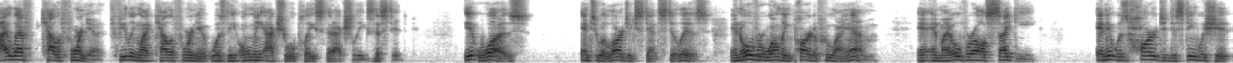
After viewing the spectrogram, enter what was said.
I left California feeling like California was the only actual place that actually existed. It was, and to a large extent still is, an overwhelming part of who I am and, my overall psyche. And it was hard to distinguish it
